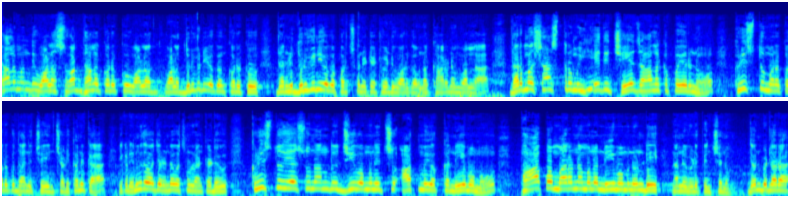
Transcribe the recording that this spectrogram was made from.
చాలామంది వాళ్ళ స్వార్థాల కొరకు వాళ్ళ వాళ్ళ దుర్వినియోగం కొరకు దాన్ని దుర్వినియోగపరుచుకునేటటువంటి వారుగా ఉన్న కారణం వల్ల ధర్మశాస్త్రము ఏది చేయజాలకపోయారునో క్రీస్తు మన కొరకు దాన్ని చేయించాడు. కనుక ఇక్కడ ఎనిమిదవ రెండవ వచనంలో అంటాడు క్రీస్తు యేసునందు జీవమునిచ్చు ఆత్మ యొక్క నియమము పాప మరణముల నియమము నుండి నన్ను విడిపించను. దేవుని బిడ్డారా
